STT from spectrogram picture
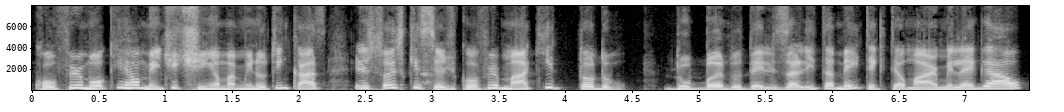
confirmou que realmente tinha uma minuta em casa. Ele só esqueceu de confirmar que todo do bando deles ali também tem que ter uma arma ilegal,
